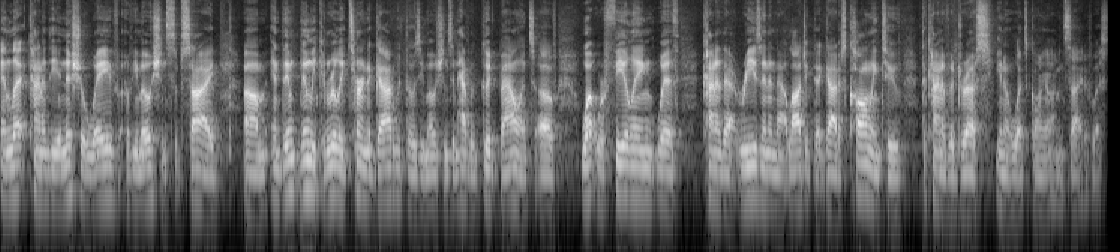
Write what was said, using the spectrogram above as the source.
and let kind of the initial wave of emotions subside, um, and then, then we can really turn to God with those emotions and have a good balance of what we're feeling with kind of that reason and that logic that God is calling to to kind of address, you know, what's going on inside of us.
